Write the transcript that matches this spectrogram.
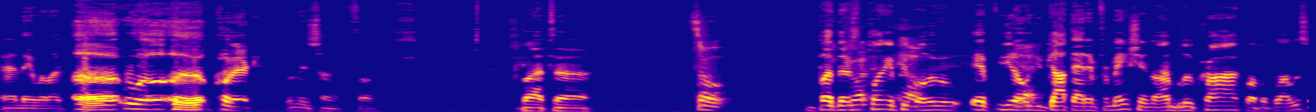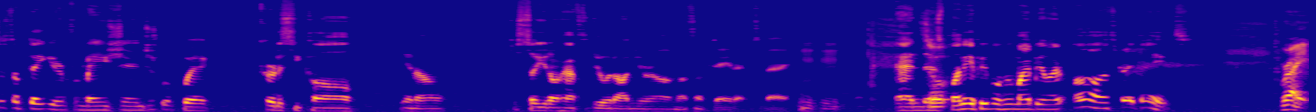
And they were like, uh, well, uh, click. And they just hung up the phone. But, uh, so but there's want- plenty of people oh. who, if you know, Yeah. you got that information on Blue Cross, blah blah blah. Let's just update your information, just real quick, courtesy call, you know, just so you don't have to do it on your own. Let's update it today. mhm. And there's So- plenty of people who might be like, "Oh, that's great, thanks." right.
